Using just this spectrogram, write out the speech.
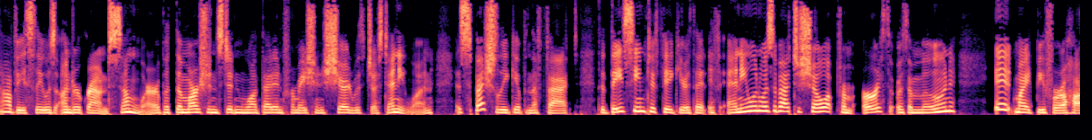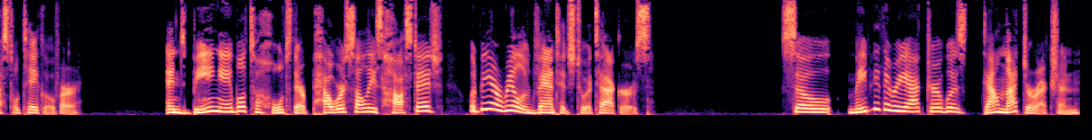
Obviously, it was underground somewhere, but the Martians didn't want that information shared with just anyone, especially given the fact that they seemed to figure that if anyone was about to show up from Earth or the Moon, it might be for a hostile takeover. And being able to hold their power sullies hostage would be a real advantage to attackers. So maybe the reactor was down that direction.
